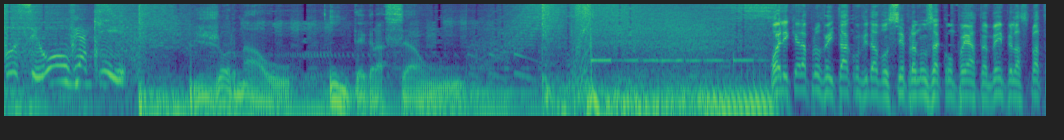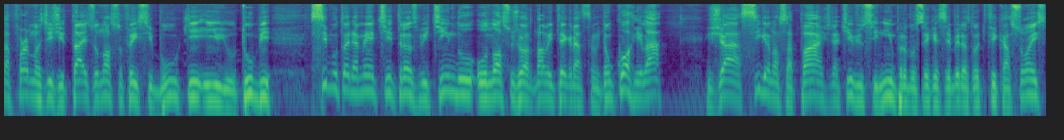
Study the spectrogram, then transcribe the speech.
Você ouve aqui. Jornal Integração. Olha, quero aproveitar e convidar você para nos acompanhar também pelas plataformas digitais, o nosso Facebook e YouTube, simultaneamente transmitindo o nosso Jornal Integração. Então corre lá, já siga nossa página, ative o sininho para você receber as notificações.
